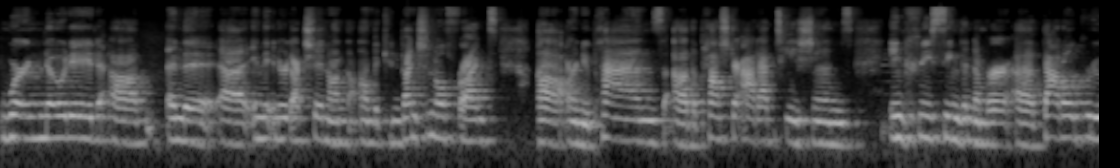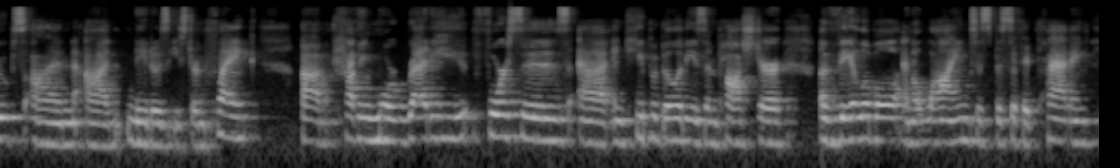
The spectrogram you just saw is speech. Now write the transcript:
were noted um, in the uh, in the introduction on the, on the conventional front. Uh, our new plans, uh, the posture adaptations, increasing the number of battle groups on NATO's eastern flank um, having more ready forces uh, and capabilities and posture available and aligned to specific planning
